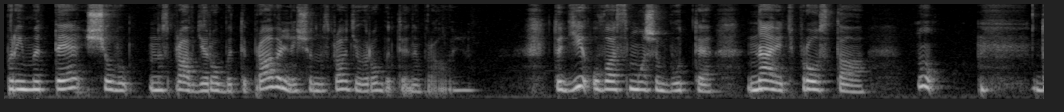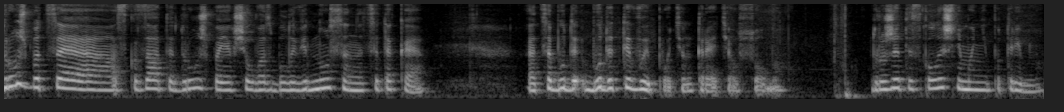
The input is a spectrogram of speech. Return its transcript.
приймете, що ви насправді робите правильно, і що насправді ви робите неправильно. Тоді у вас може бути навіть просто, ну, Дружба це сказати, дружба, якщо у вас були відносини, це таке. Це буде, будете ви потім третя особа. Дружити з колишніми не потрібно.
